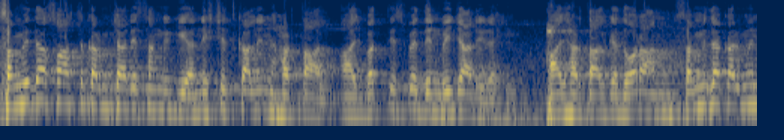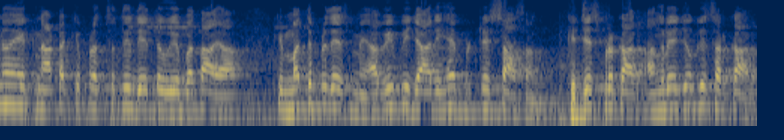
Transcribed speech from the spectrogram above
संविदा स्वास्थ्य कर्मचारी संघ की अनिश्चितकालीन हड़ताल आज 32वें दिन भी जारी रही। आज हड़ताल के दौरान संविदा कर्मियों ने एक नाटक की प्रस्तुति देते हुए बताया कि मध्य प्रदेश में अभी भी जारी है ब्रिटिश शासन, कि जिस प्रकार अंग्रेज़ों की सरकार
